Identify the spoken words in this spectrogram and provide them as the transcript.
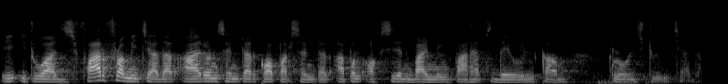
It, was far from each other iron center copper center. Upon oxygen binding perhaps they will come close to each other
